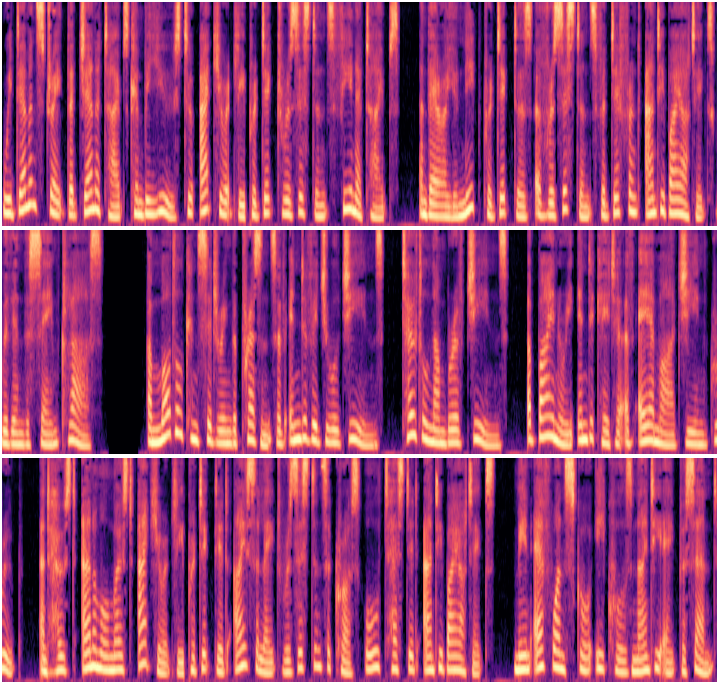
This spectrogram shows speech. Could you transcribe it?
We demonstrate that genotypes can be used to accurately predict resistance phenotypes, and there are unique predictors of resistance for different antibiotics within the same class a model considering the presence of individual genes, total number of genes, a binary indicator of AMR gene group, and host animal most accurately predicted isolate resistance across all tested antibiotics, mean F1 score equals 98%,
